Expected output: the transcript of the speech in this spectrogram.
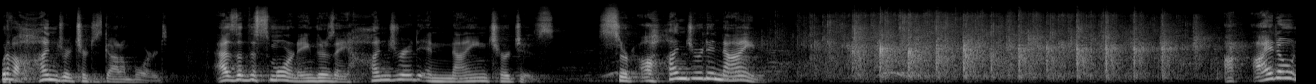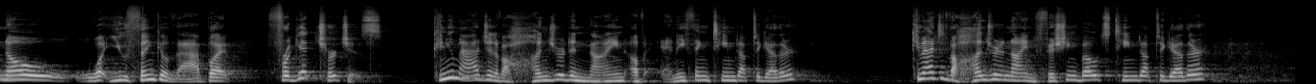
what if 100 churches got on board? As of this morning, there's 109 churches. Serve 109. I don't know what you think of that, but forget churches. Can you imagine if 109 of anything teamed up together? Can you imagine if 109 fishing boats teamed up together?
